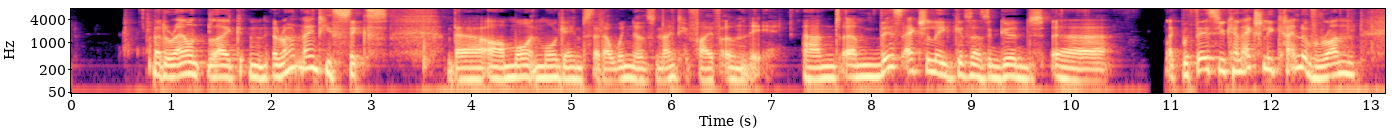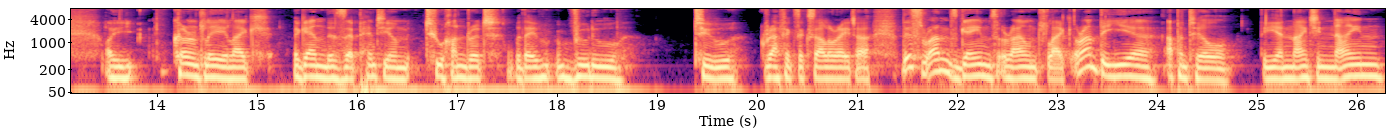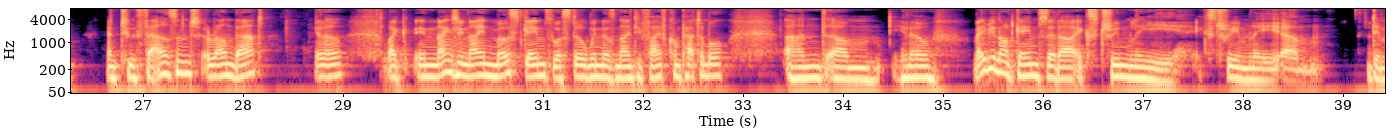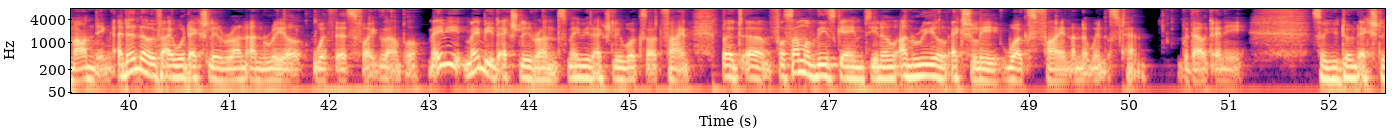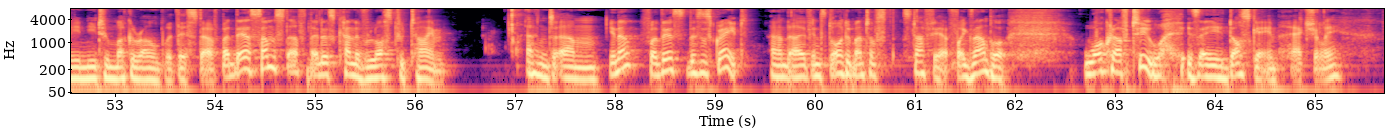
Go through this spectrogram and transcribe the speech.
But around like around 96, there are more and more games that are Windows 95 only, and um, this actually gives us a good uh, like with this you can actually kind of run. Or currently, like again, this is a Pentium 200 with a Voodoo 2 graphics accelerator. This runs games around like around the year up until the year 99 and 2000 around that you know like in 99 most games were still windows 95 compatible and um, you know maybe not games that are extremely extremely um, demanding i don't know if i would actually run unreal with this for example maybe maybe it actually runs maybe it actually works out fine but uh, for some of these games you know unreal actually works fine under windows 10 without any so you don't actually need to muck around with this stuff but there's some stuff that is kind of lost to time and, um, you know, for this, this is great. And I've installed a bunch of st- stuff here. For example, Warcraft 2 is a DOS game, actually.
